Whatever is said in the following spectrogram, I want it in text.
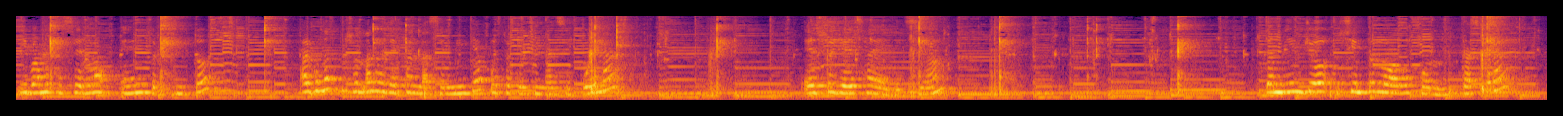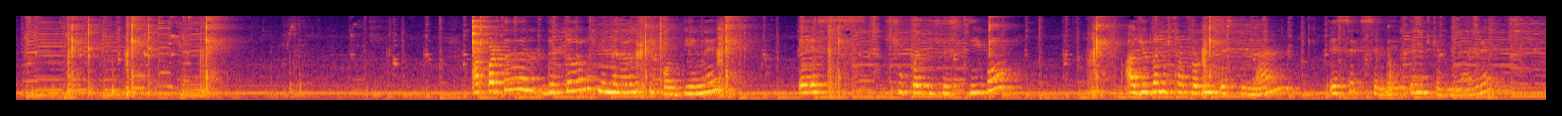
y vamos a hacerlo en trocitos. Algunas personas le dejan la semilla puesto que al final se cuela. Eso ya es a elección. También yo siempre lo hago con cáscara. Aparte de todos los minerales que contiene, es súper digestivo, ayuda a nuestra flora intestinal, es excelente nuestro vinagre.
